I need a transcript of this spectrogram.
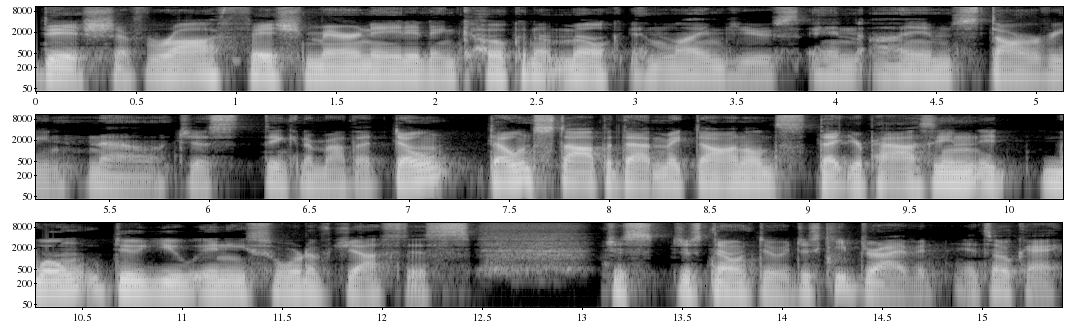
dish of raw fish marinated in coconut milk and lime juice and I am starving now just thinking about that. Don't don't stop at that McDonald's that you're passing. It won't do you any sort of justice. Just just don't do it. Just keep driving. It's okay.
